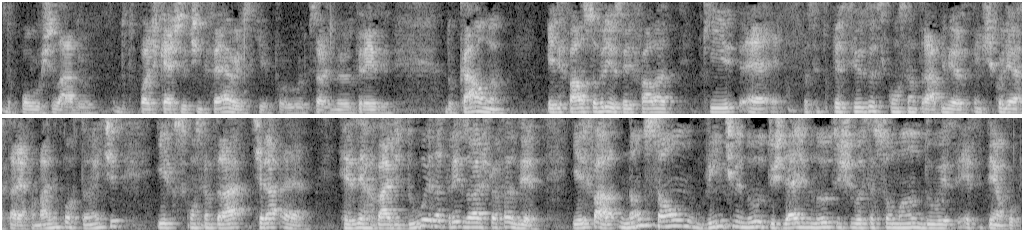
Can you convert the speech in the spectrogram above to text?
do post lá do, do podcast do Tim Ferriss, que foi o episódio número 13 do Calma, ele fala sobre isso. Ele fala que é, você precisa se concentrar. Primeiro, tem que escolher a tarefa mais importante e se concentrar, tirar, é, reservar de duas a três horas para fazer. E ele fala, não são 20 minutos, 10 minutos você somando esse, esse tempo.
